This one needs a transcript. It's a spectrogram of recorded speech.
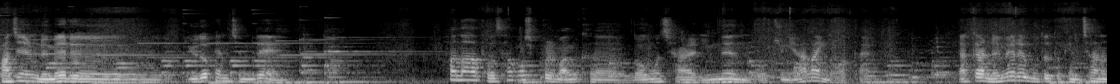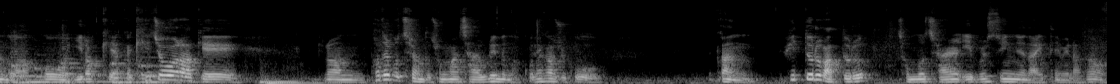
바지는 르메르 유도 팬츠인데 하나 더 사고 싶을 만큼 너무 잘 입는 옷 중에 하나인 것 같아요. 약간 르메르 무드도 괜찮은 것 같고 이렇게 약간 캐주얼하게 이런 퍼즐부츠랑도 정말 잘 어울리는 것 같고 해가지고 약간 휘뚜루 마뚜루 전부 잘 입을 수 있는 아이템이라서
